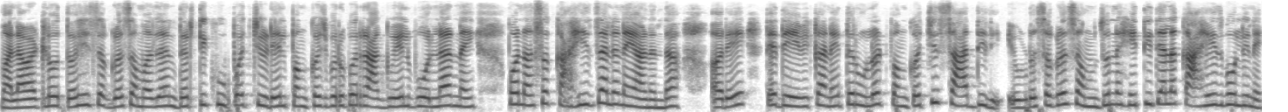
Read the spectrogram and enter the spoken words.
मला वाटलं होतं हे सगळं समजल्यानंतर ती खूपच चिडेल पंकजबरोबर रागवेल बोलणार नाही. पण असं काहीच झालं नाही आनंदा. अरे त्या देविकाने तर उलट पंकजची साथ दिली. एवढं सगळं समजूनही ती त्याला काहीच बोलली नाही.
